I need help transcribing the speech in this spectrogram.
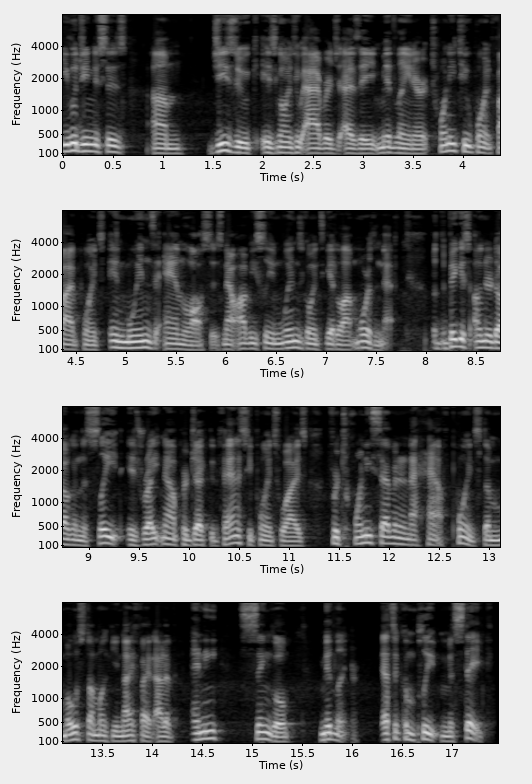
Evil Geniuses um, Jiizuke is going to average as a mid laner 22.5 points in wins and losses. Now, obviously, in wins, going to get a lot more than that. But the biggest underdog on the slate is right now projected fantasy points wise for 27.5 points, the most on Monkey Knife Fight out of any single mid laner. That's a complete mistake.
